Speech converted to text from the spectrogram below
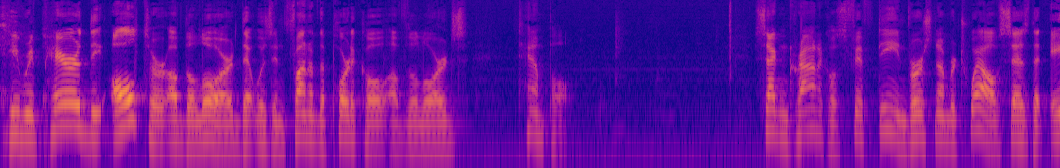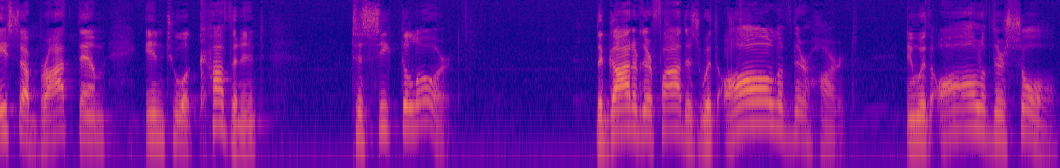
He repaired the altar of the Lord that was in front of the portico of the Lord's temple. Second Chronicles 15, verse number 12, says that Asa brought them into a covenant to seek the Lord, the God of their fathers, with all of their heart and with all of their soul.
